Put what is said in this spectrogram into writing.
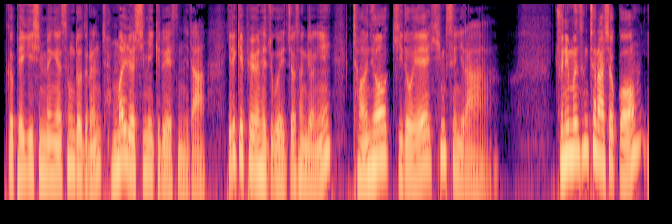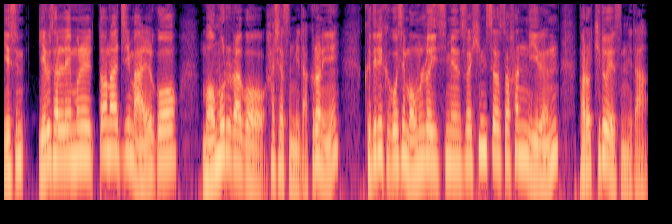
그 120명의 성도들은 정말 열심히 기도했습니다. 이렇게 표현해주고 있죠, 성경이. 전혀 기도에 힘쓰니라. 주님은 승천하셨고 예수, 예루살렘을 떠나지 말고 머무르라고 하셨습니다. 그러니 그들이 그곳에 머물러 있으면서 힘써서 한 일은 바로 기도였습니다.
